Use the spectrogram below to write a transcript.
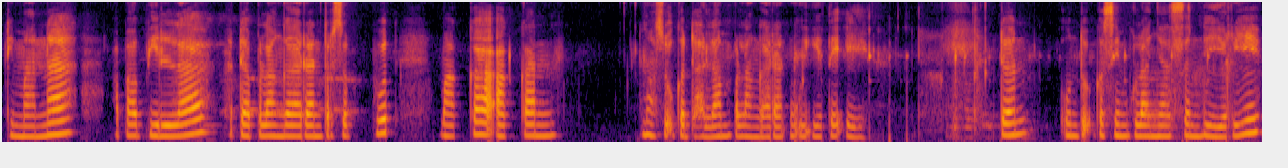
di mana apabila ada pelanggaran tersebut maka akan masuk ke dalam pelanggaran UU ITE. Dan untuk kesimpulannya sendiri,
